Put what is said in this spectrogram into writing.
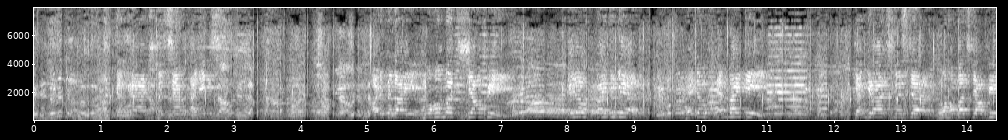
ജംഷീർ ബാബു അടുത്തതായി മുഹമ്മദ് ഷാഫി ഹെഡ് ഓഫ് മൈറ്റിക്കൽ head of M I T congrats mister Muhammad Shafi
